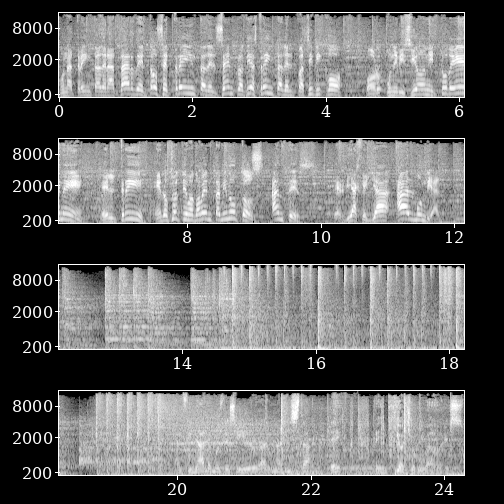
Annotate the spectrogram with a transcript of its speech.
1.30 de la tarde, 12.30 del centro, 10.30 del Pacífico por Univisión y TUDN. El Tri en los últimos 90 minutos antes del viaje ya al Mundial. Al final hemos decidido dar una lista de 28 jugadores.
